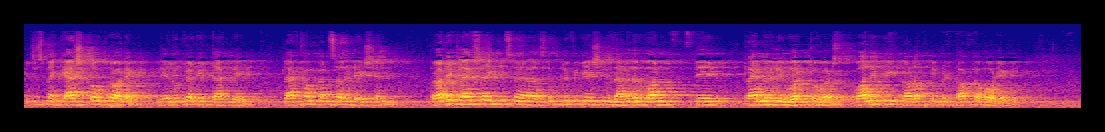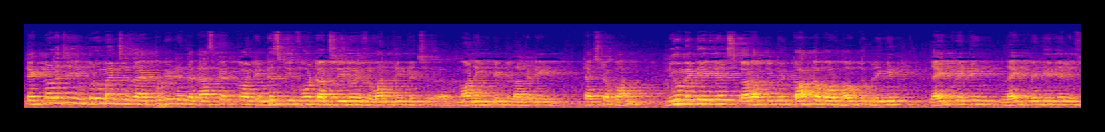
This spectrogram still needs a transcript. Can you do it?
which is my cash cow product. They look at it that way. Platform consolidation. Product life cycle uh, simplification is another one they primarily work towards. Quality, a lot of people talk about it. Technology improvements, as I put it in the basket called Industry 4.0 is the one thing which uh, morning people already touched upon. New materials, a lot of people talked about how to bring in lightweighting. Light material is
